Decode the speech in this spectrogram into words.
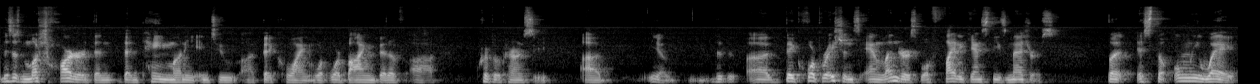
This is much harder than, than paying money into uh, Bitcoin or, or, buying a bit of uh, cryptocurrency, uh, you know, the, uh, big corporations and lenders will fight against these measures. But it's the only way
